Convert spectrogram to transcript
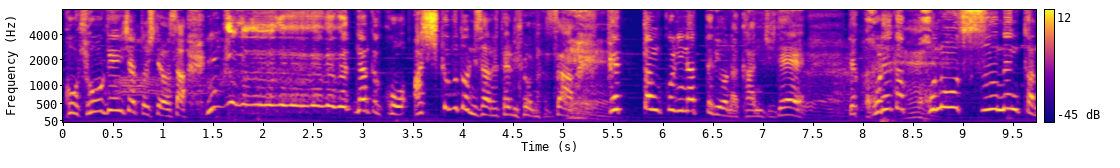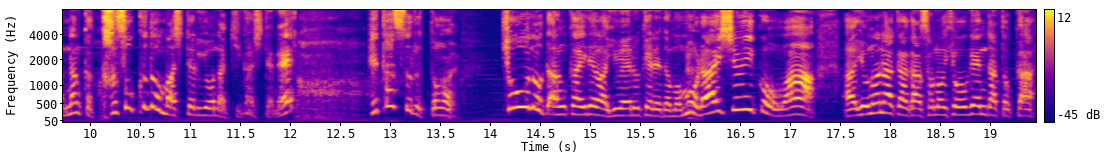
こう表現者としてはさなんかこう圧縮太にされてるようなさ、えー、ぺったんこになってるような感じで。でこれがこの数年間なんか加速度増してるような気がしてね下手すると、はい今日の段階では言えるけれどももう来週以降はあ世の中がその表現だとか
